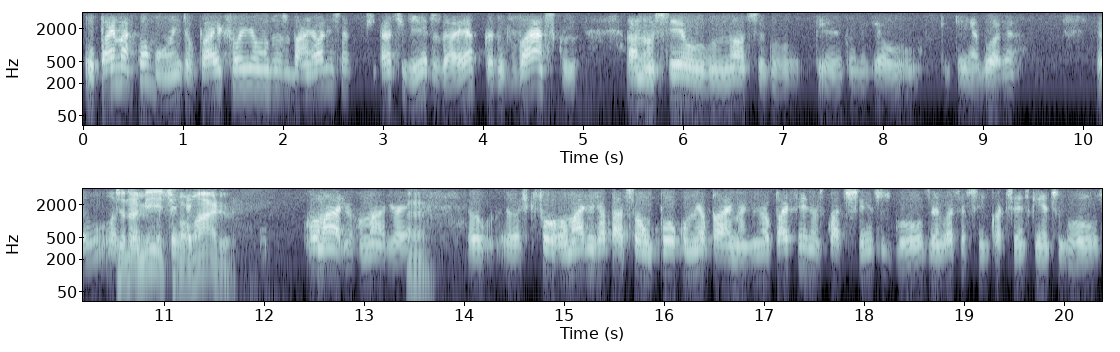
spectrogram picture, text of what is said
o pai marcou muito, o pai foi um dos maiores artilheiros da época, do Vasco, a não ser o nosso, que, como é que é o que tem agora? Eu- Dinamite, eu- Romário? Romário, Romário, é. É. Eu, eu acho que foi o Romário já passou um pouco o meu pai, mas meu pai fez uns 400 gols, um negócio assim, 400, 500 gols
